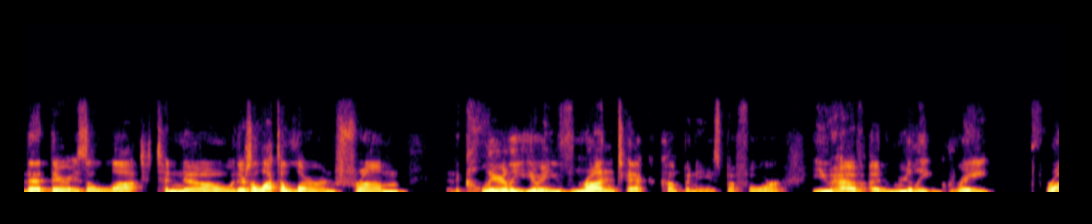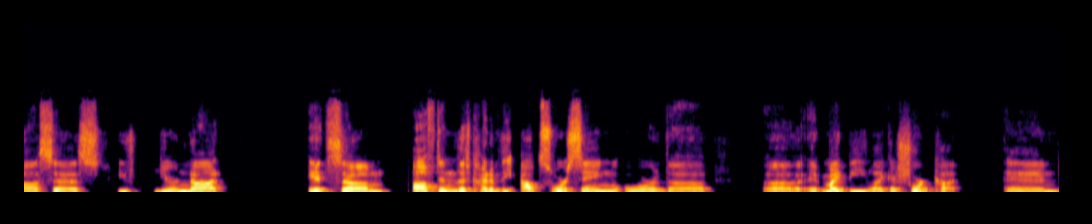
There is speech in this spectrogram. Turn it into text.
that there is a lot to know. There's a lot to learn from clearly you know, you've run tech companies before you have a really great process. You've you're not it's um often the kind of the outsourcing or the uh it might be like a shortcut. And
